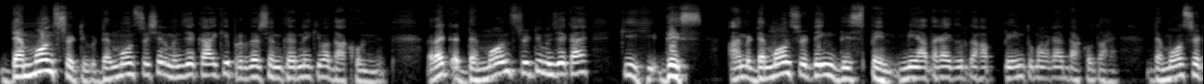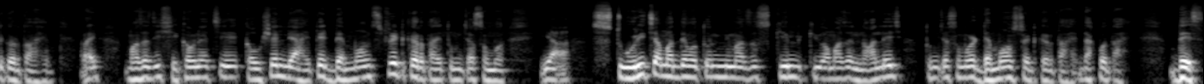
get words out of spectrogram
डेमॉन्स्ट्रेटिव्ह डेमॉन्स्ट्रेशन म्हणजे काय? की प्रदर्शन करणे किंवा दाखवणे. राईट डेमॉन्स्ट्रेटिव्ह म्हणजे काय? की this I am demonstrating this pen मी आता काय करतो हा पेन तुम्हाला काय दाखवतो आहे. डेमॉन्स्ट्रेट करतो आहे. राईट माझं जे शिकवण्याचे कौशल्य आहे ते डेमॉन्स्ट्रेट करत आहे तुमच्यासमोर या स्टोरीच्या माध्यमातून मी माझं स्किल किंवा माझं नॉलेज तुमच्यासमोर डेमॉन्स्ट्रेट करत आहे दाखवत आहे. दिस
